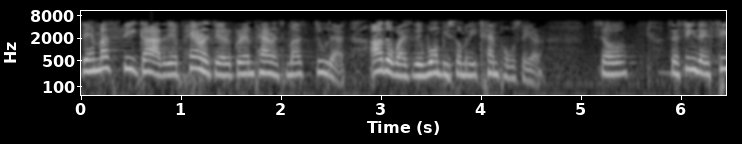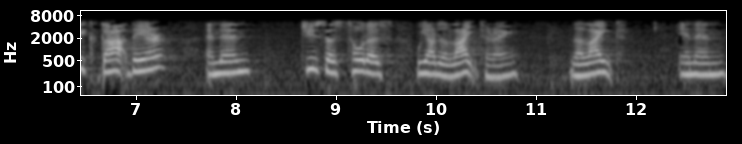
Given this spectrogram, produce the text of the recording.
they must see God. Their parents, their grandparents must do that. Otherwise, there won't be so many temples there. So, the thing they seek God there. And then Jesus told us we are the light, right? The light. And then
